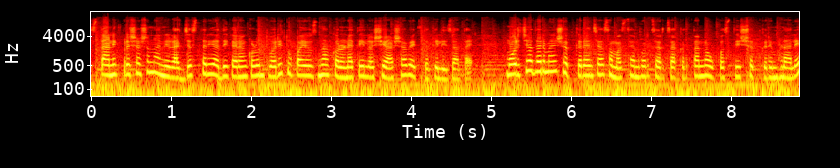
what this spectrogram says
स्थानिक प्रशासन आणि राज्यस्तरीय अधिकाऱ्यांकडून त्वरित उपाययोजना करण्यात येईल अशी आशा व्यक्त केली जात आहे. मोर्चादरम्यान शेतकऱ्यांच्या समस्यांवर चर्चा करताना उपस्थित शेतकरी म्हणाले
